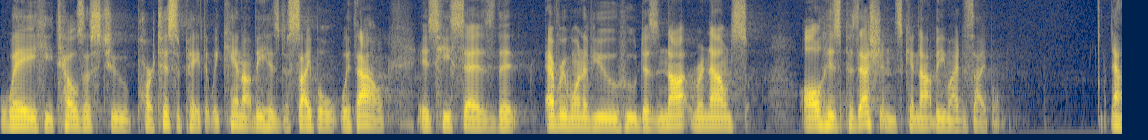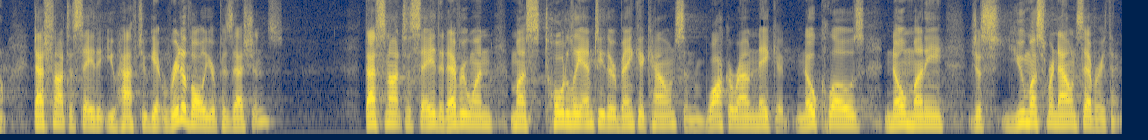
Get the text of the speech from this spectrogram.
way He tells us to participate, that we cannot be His disciple without, is He says that every one of you who does not renounce all his possessions cannot be my disciple. Now, that's not to say that you have to get rid of all your possessions. That's not to say that everyone must totally empty their bank accounts and walk around naked. No clothes, no money, just you must renounce everything.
